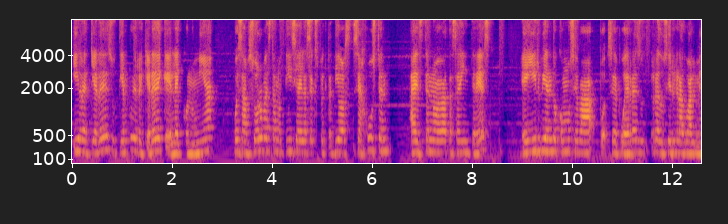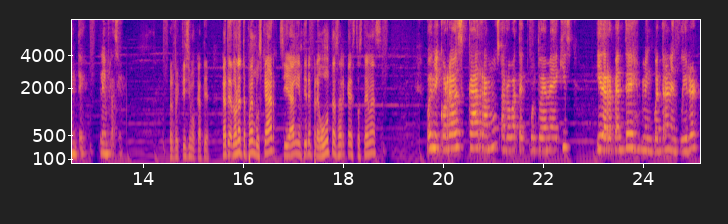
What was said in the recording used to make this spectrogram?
y requiere de su tiempo y requiere de que la economía pues absorba esta noticia y las expectativas se ajusten a esta nueva tasa de interés e ir viendo cómo se va se puede reducir gradualmente la inflación. Perfectísimo, Katia. Katia, ¿dónde te pueden buscar? Si alguien tiene preguntas acerca de estos temas. Pues mi correo es kramos.tech.mx y de repente me encuentran en Twitter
